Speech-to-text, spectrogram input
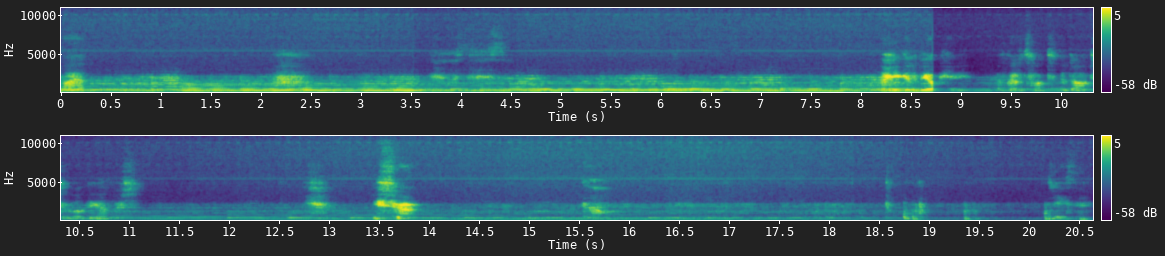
What? Who's this? Are you gonna be okay? I've got to talk to the doctor about the others. You sure? Go. Jason?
